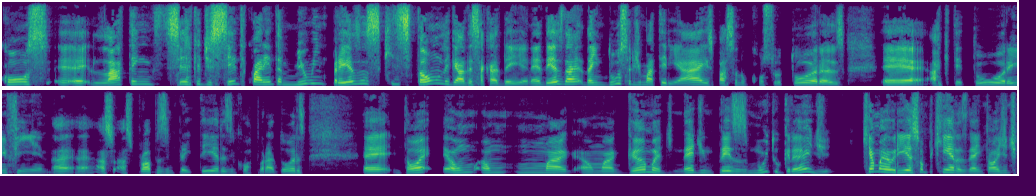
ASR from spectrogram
com os, é, lá tem cerca de 140 mil empresas que estão ligadas a essa cadeia, né? desde a da indústria de materiais, passando construtoras, é, arquitetura, enfim, as, as, próprias empreiteiras, incorporadoras. É, então é, é um, é uma, é uma gama de, né, de, empresas muito grande que a maioria são pequenas, né? Então a gente,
